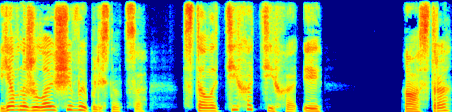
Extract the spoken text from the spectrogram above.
явно желающей выплеснуться. Стало тихо-тихо и... «Астра?»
